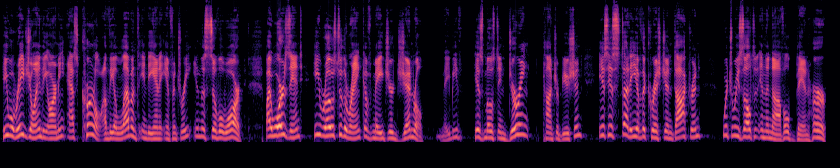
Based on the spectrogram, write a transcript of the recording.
He will rejoin the Army as colonel of the 11th Indiana Infantry in the Civil War. By war's end, he rose to the rank of Major General. Maybe his most enduring contribution is his study of the Christian doctrine, which resulted in the novel Ben Hur.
